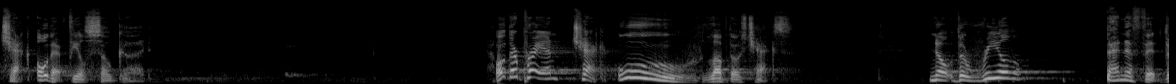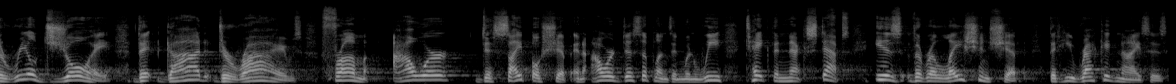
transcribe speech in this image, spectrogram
Check. Oh, that feels so good. Oh, they're praying. Check. Ooh, love those checks. No, the real benefit, the real joy that God derives from our discipleship and our disciplines, and when we take the next steps, is the relationship that He recognizes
